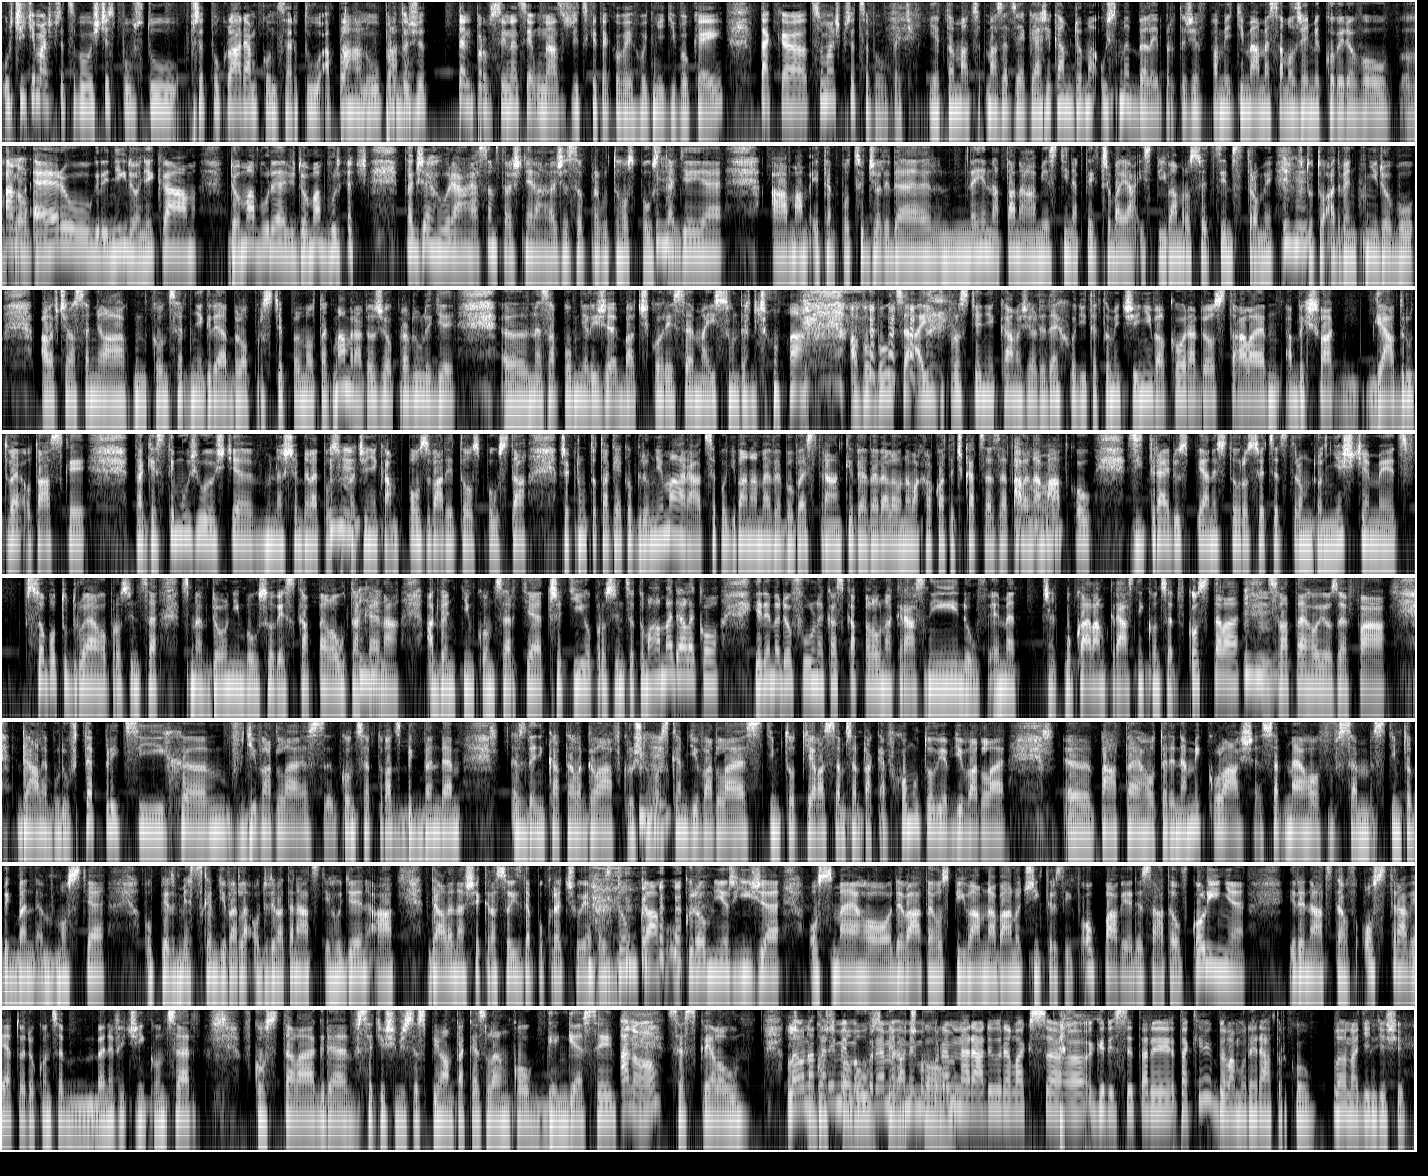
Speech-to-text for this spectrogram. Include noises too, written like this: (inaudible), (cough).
určitě máš před sebou ještě spoustu, předpokládám, koncertů a plánů, ano, protože ano ten prosinec je u nás vždycky takový hodně divoký. Tak eh, co máš před sebou teď? Je to mac, mazec, jak já říkám, doma už jsme byli, protože v paměti máme samozřejmě covidovou eh, ano. éru, kdy nikdo nikam, doma budeš, doma (laughs) budeš. Takže hurá, já jsem strašně ráda, že se opravdu toho spousta mm-hmm. děje a mám i ten pocit, že lidé nejen na ta náměstí, na kterých třeba já i zpívám, rozsvěcím stromy mm-hmm. v tuto adventní dobu, ale včera jsem měla koncert někde a bylo prostě plno, tak mám radost, že opravdu lidi e, nezapomněli, že bačkory se mají sundat (laughs) doma a v obouce a jít prostě někam, že lidé chodí, tak to mi činí velkou radost, ale abych šla k jádru tvé otázky, tak jestli můžu ještě naše milé posluchače mm-hmm. někam pozvat, je to spousta, řeknu to tak, jako kdo mě má rád, se podívá na mé webové stránky www.leonamachalkova.cz, ale na mátkou zítra jdu s pianistou rozsvěcet strom do Něštěmic, v sobotu 2. prosince jsme v Dolním Bousově s kapelou také mm-hmm. na adventním koncertě. 3. prosince to máme daleko. Jedeme do Fulneka s kapelou na krásný, doufíme, předpokládám krásný koncert v kostele mm-hmm. svatého Josefa. Dále budu v Teplicích, v divadle koncertovat s Big Bandem Zdeňka Telgla v Krušnohorském mm-hmm. divadle. S tímto tělesem jsem také v Chomutově v divadle. 5. E, tedy na Mikuláše, 7. jsem s tímto Big Bandem v Mostě. Opět v Městském divadle od 19 hodin a dále naše krasojízda pokračuje ve Zdomkách u Kroměříže 8. 9. zpívám na Vánočních trzích v Opavě, 10. v Kolíně, 11. v Ostravě, to je dokonce benefiční koncert v kostele, kde se těším, že se zpívám také s Leonkou Gengesi. Ano. Se skvělou Leona tady mimochodem, mimochodem na rádiu Relax eh, kdysi tady taky byla moderátorkou. Leona Děnděši.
